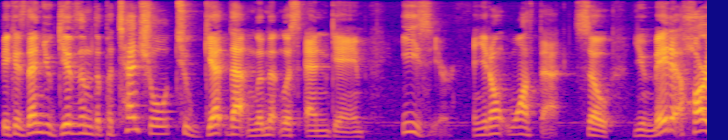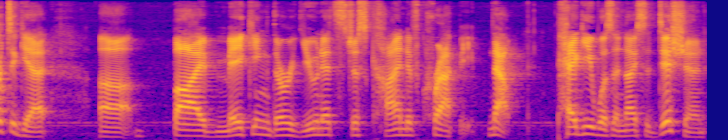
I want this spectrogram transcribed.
because then you give them the potential to get that limitless end game easier, and you don't want that. So you made it hard to get uh, by making their units just kind of crappy. Now, Peggy was a nice addition,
